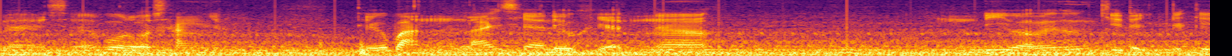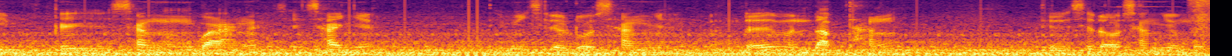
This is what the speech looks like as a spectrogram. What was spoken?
về sẽ vô đổ xăng nhé thì các bạn lái xe điều khiển uh, đi vào cái hướng chỉ định cái kim cái xăng bằng vàng ấy, xanh xanh nhé thì mình sẽ được đổ xăng nha, để mình đập thắng thì nó sẽ đổ xăng cho mình.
